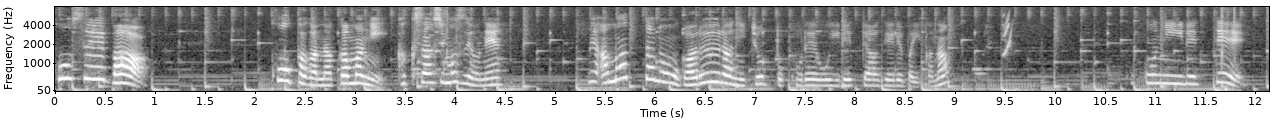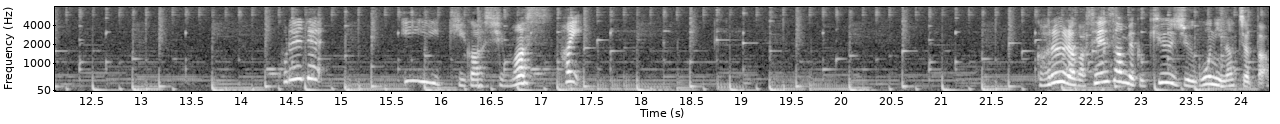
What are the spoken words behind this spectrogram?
こうすれば効果が仲間に拡散しますよね。で余ったのをガルーラにちょっとこれを入れてあげればいいかな。ここに入れてこれでいい気がします。はい。ガルーラが1395になっちゃった。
